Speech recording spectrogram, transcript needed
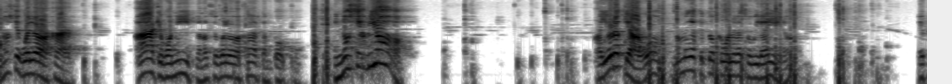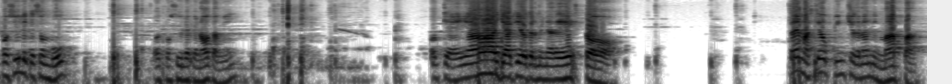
No se vuelve a bajar. Ah, qué bonito, no se vuelve a bajar tampoco. ¡Y no se abrió! ¿Ay, ahora qué hago? No me digas que tengo que volver a subir ahí, ¿no? ¿Es posible que sea un bug? ¿O es posible que no también? Ok, ah, ya quiero terminar esto. Está demasiado pinche grande el mapa.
